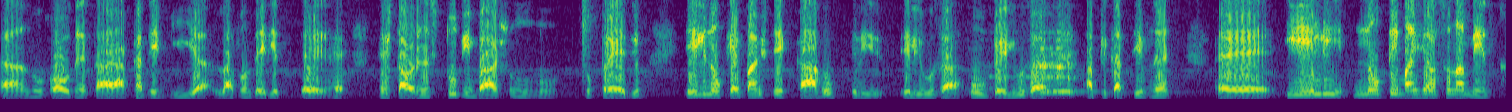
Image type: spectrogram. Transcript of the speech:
Ah, no hall, né, tá academia, lavanderia, é, re- restaurantes, tudo embaixo no, no- no prédio. Ele não quer mais ter carro, ele, ele usa Uber, ele usa aplicativo, né? É, e ele não tem mais relacionamento.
